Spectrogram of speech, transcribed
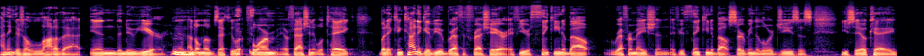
I think there's a lot of that in the new year, mm-hmm. and I don't know exactly what form or fashion it will take, but it can kind of give you a breath of fresh air if you're thinking about reformation. If you're thinking about serving the Lord Jesus, you say, okay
